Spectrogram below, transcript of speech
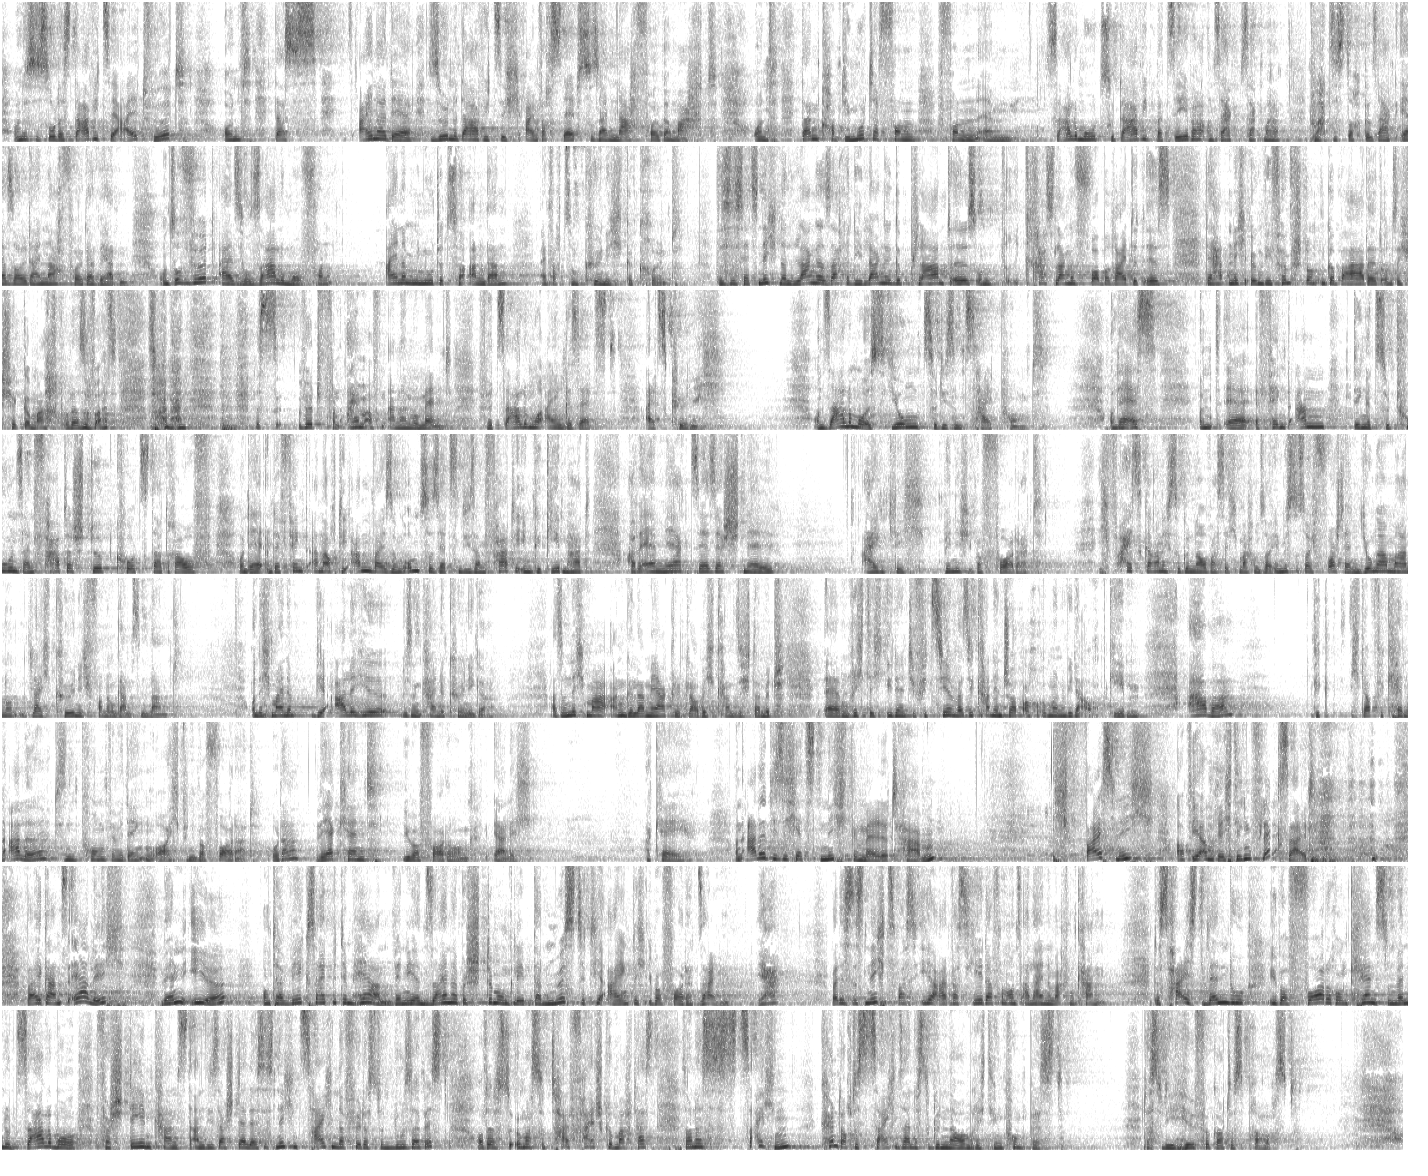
Und es ist so, dass David sehr alt wird und dass einer der Söhne David sich einfach selbst zu seinem Nachfolger macht. Und dann kommt die Mutter von, von ähm, Salomo zu David, Bathseba, und sagt, sag mal, du hattest doch gesagt, er soll dein Nachfolger werden. Und so wird also Salomo von einer Minute zur anderen einfach zum König gekrönt. Das ist jetzt nicht eine lange Sache, die lange geplant ist und krass lange vorbereitet ist. Der hat nicht irgendwie fünf Stunden gebadet und sich schick gemacht oder sowas, sondern das wird von einem auf den anderen Moment, wird Salomo eingesetzt als König. Und Salomo ist jung zu diesem Zeitpunkt. Und er ist, und er, er fängt an, Dinge zu tun. Sein Vater stirbt kurz darauf. Und er, und er fängt an, auch die Anweisungen umzusetzen, die sein Vater ihm gegeben hat. Aber er merkt sehr, sehr schnell, eigentlich bin ich überfordert. Ich weiß gar nicht so genau, was ich machen soll. Ihr müsst es euch vorstellen, ein junger Mann und gleich König von einem ganzen Land. Und ich meine, wir alle hier, wir sind keine Könige. Also nicht mal Angela Merkel, glaube ich, kann sich damit ähm, richtig identifizieren, weil sie kann den Job auch irgendwann wieder abgeben. Aber wir, ich glaube, wir kennen alle diesen Punkt, wenn wir denken, oh, ich bin überfordert, oder? Wer kennt Überforderung, ehrlich? Okay. Und alle, die sich jetzt nicht gemeldet haben, weiß nicht, ob ihr am richtigen Fleck seid. Weil ganz ehrlich, wenn ihr unterwegs seid mit dem Herrn, wenn ihr in seiner Bestimmung lebt, dann müsstet ihr eigentlich überfordert sein. Ja? Weil es ist nichts, was ihr, was jeder von uns alleine machen kann. Das heißt, wenn du Überforderung kennst und wenn du Salomo verstehen kannst an dieser Stelle, es ist nicht ein Zeichen dafür, dass du ein Loser bist oder dass du irgendwas total falsch gemacht hast, sondern es ist ein Zeichen, könnte auch das Zeichen sein, dass du genau am richtigen Punkt bist dass du die Hilfe Gottes brauchst.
